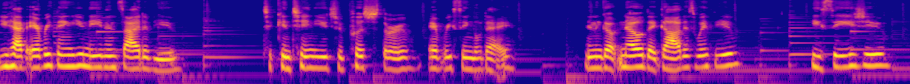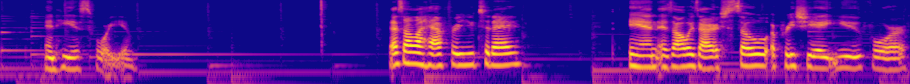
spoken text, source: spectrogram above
You have everything you need inside of you to continue to push through every single day. And go know that God is with you. He sees you and he is for you. That's all I have for you today. And as always, I so appreciate you for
